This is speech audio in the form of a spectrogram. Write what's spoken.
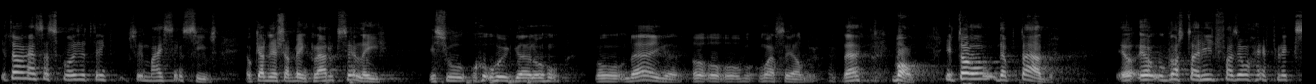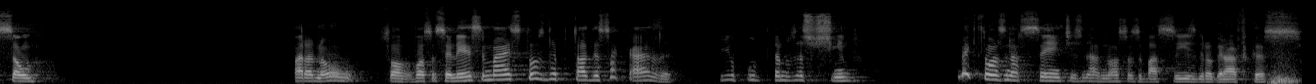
Então, essas coisas têm que ser mais sensíveis. Eu quero deixar bem claro que você lê. E se o, o Igano não, né, Igano, o, o, o Marcelo? Né? Bom, então, deputado, eu, eu gostaria de fazer uma reflexão para não só Vossa Excelência, mas todos os deputados dessa casa e o público que está nos assistindo. Como é que estão as nascentes nas nossas bacias hidrográficas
